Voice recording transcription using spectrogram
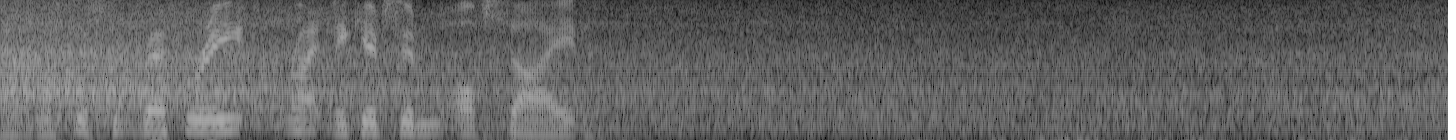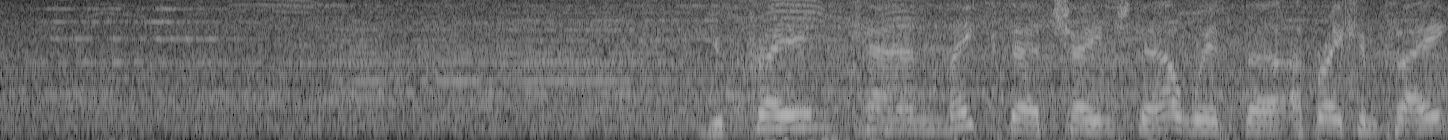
And the assistant referee rightly gives him offside. Ukraine can make their change now with uh, a break in play.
